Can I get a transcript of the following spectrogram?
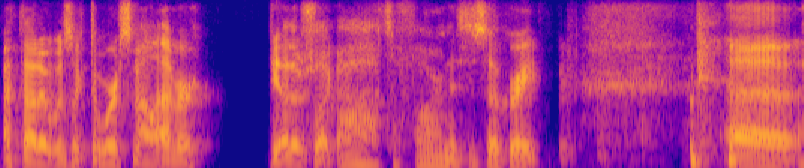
i thought it was like the worst smell ever. The others were like oh it's a farm. This is so great. Uh,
